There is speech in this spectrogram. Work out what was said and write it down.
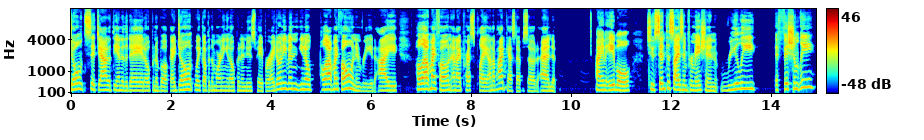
don't sit down at the end of the day and open a book. I don't wake up in the morning and open a newspaper. I don't even, you know, pull out my phone and read. I pull out my phone and I press play on a podcast episode and I am able to synthesize information really efficiently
